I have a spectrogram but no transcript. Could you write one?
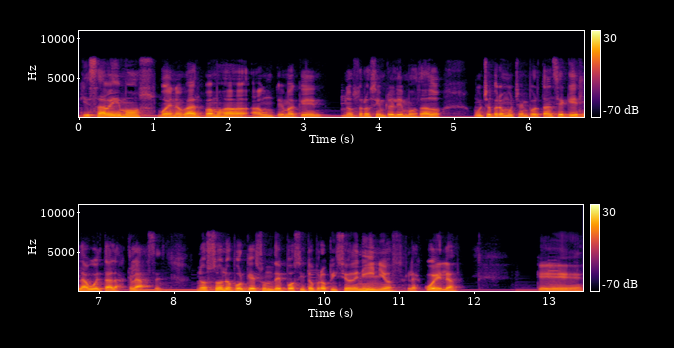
que sabemos, bueno, vamos a, un tema que nosotros siempre le hemos dado mucha pero mucha importancia, que es la vuelta a las clases. No solo porque es un depósito propicio de niños, la escuela, que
